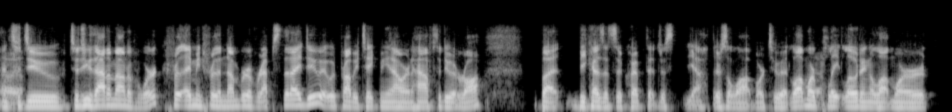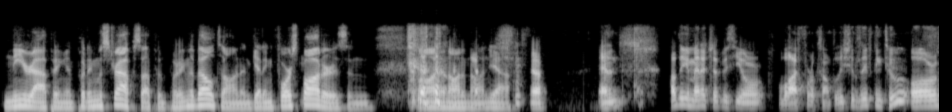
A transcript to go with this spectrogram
And Oh, to do to do that amount of work for I mean for the number of reps that I do, it would probably take me an hour and a half to do it raw. But because it's equipped, it just yeah, there's a lot more to it. A lot more Yeah. plate loading, a lot more knee wrapping and putting the straps up and putting the belt on and getting four spotters and on and on and on. Yeah. Yeah. And how do you manage that with your wife, for example? Is she lifting too, or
